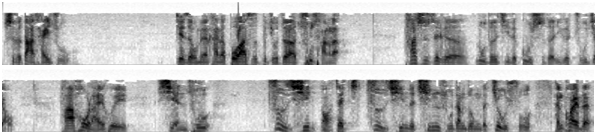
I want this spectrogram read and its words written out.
是个大财主。接着我们要看到波阿斯不久就要出场了，他是这个路德记的故事的一个主角。他后来会显出至亲啊，在至亲的亲属当中的救赎。很快的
